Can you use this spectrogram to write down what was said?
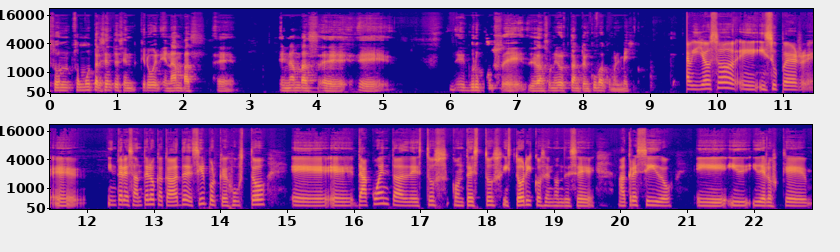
son, son muy presentes, en, creo, en ambas eh, en ambas eh, eh, grupos de danzoneros, tanto en Cuba como en México. Maravilloso y, súper interesante lo que acabas de decir, porque justo da cuenta de estos contextos históricos en donde se ha crecido y, de los que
